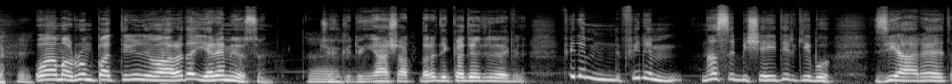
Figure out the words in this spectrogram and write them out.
o ama Rum patrini o arada yeremiyorsun. Çünkü dünya şartları dikkat edilerek film. Film film nasıl bir şeydir ki bu ziyaret,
